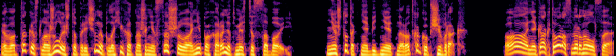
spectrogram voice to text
Вот так и сложилось, что причины плохих отношений с Эшоу они похоронят вместе с собой. Ничто так не объединяет народ, как общий враг. «О, не как Торос вернулся!»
